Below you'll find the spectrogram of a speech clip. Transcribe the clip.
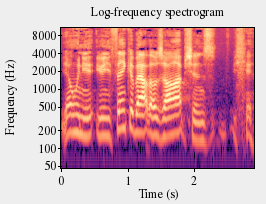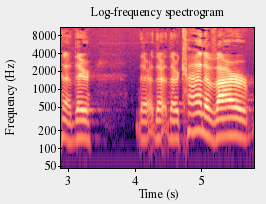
You know, when you, when you think about those options, you know, they're, they're, they're, they're kind of our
